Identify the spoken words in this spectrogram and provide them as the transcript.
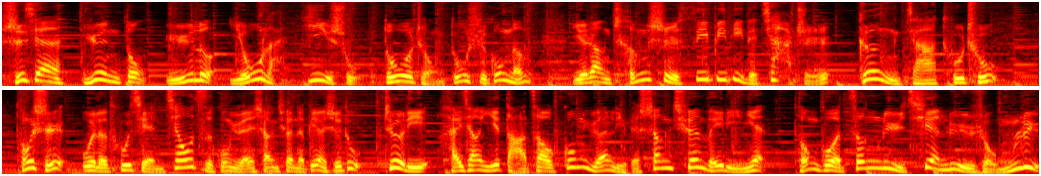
实现运动、娱乐、游览、艺术多种都市功能，也让城市 CBD 的价值更加突出。同时，为了凸显交子公园商圈的辨识度，这里还将以打造公园里的商圈为理念，通过增绿、嵌绿、融绿，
